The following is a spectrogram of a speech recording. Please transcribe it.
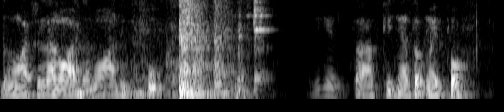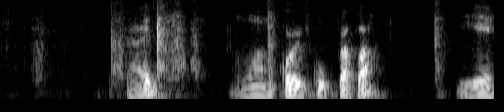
Don't watch long water, I want to cook. It gets soft. Kidney is something tough. Right? I want my curry to cook proper. Yeah.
